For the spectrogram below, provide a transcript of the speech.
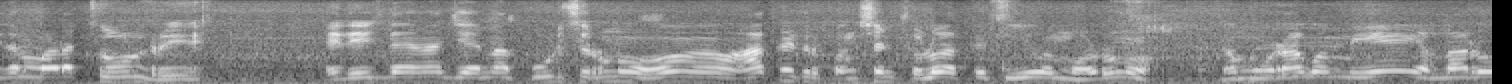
ಇದನ್ನ ಮಾಡಕ್ಕೆ ಚಲೋಣ್ರಿ ಐದೈದು ಜನ ಜನ ಕೂಡ್ಸಿರ್ನು ಆಕೈತ್ರಿ ಫಂಕ್ಷನ್ ಚಲೋ ಆಕೈತಿ ಒಂದು ಮಾಡೋನು. ನಮ್ಮ ಊರಾಗ ಒಮ್ಮೆ ಎಲ್ಲರೂ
